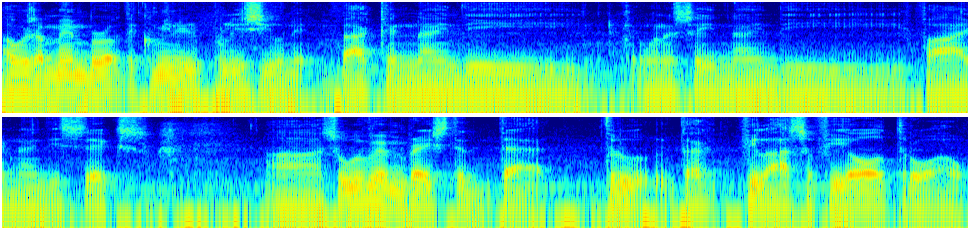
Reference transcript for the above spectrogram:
I was a member of the community police unit back in 90, I want to say 95, 96. Uh, so we've embraced that through that philosophy all throughout.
